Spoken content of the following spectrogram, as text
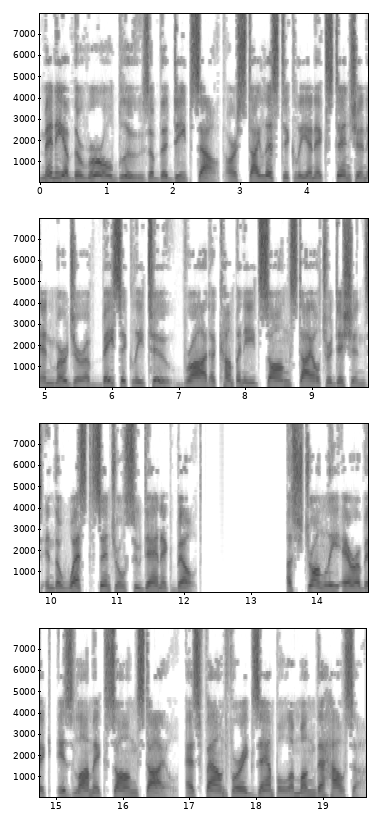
Many of the rural blues of the Deep South are stylistically an extension and merger of basically two broad accompanied song style traditions in the west-central Sudanic belt. A strongly Arabic, Islamic song style, as found for example among the Hausa,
